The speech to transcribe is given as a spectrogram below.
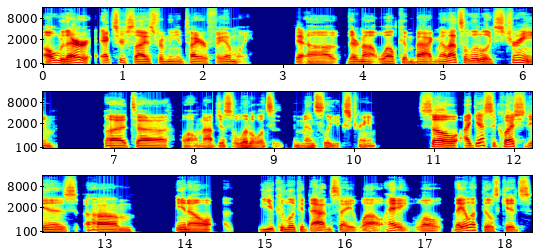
oh, they're exercised from the entire family. Yeah. Uh, they're not welcome back. Now that's a little extreme, but uh, well, not just a little; it's immensely extreme. So I guess the question is, um, you know, you could look at that and say, well, hey, well, they let those kids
